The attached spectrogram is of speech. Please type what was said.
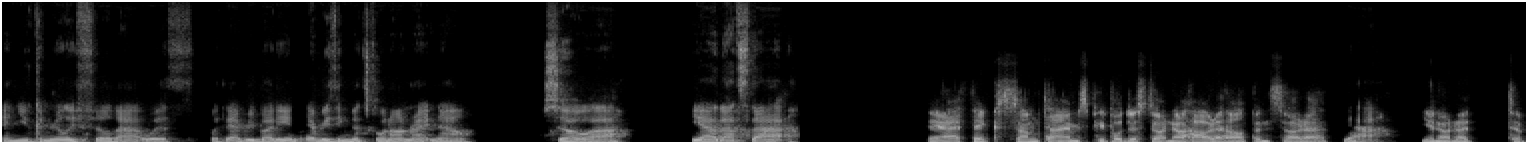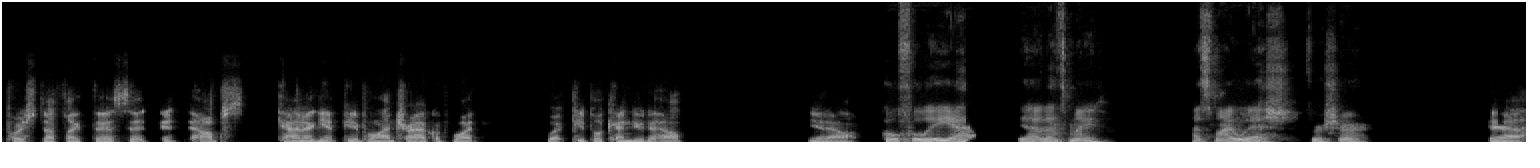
and you can really feel that with with everybody and everything that's going on right now. So uh yeah that's that yeah i think sometimes people just don't know how to help and so to yeah. you know to to push stuff like this it, it helps kind of get people on track with what what people can do to help you know? Hopefully yeah. Yeah that's my that's my wish for sure. Yeah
